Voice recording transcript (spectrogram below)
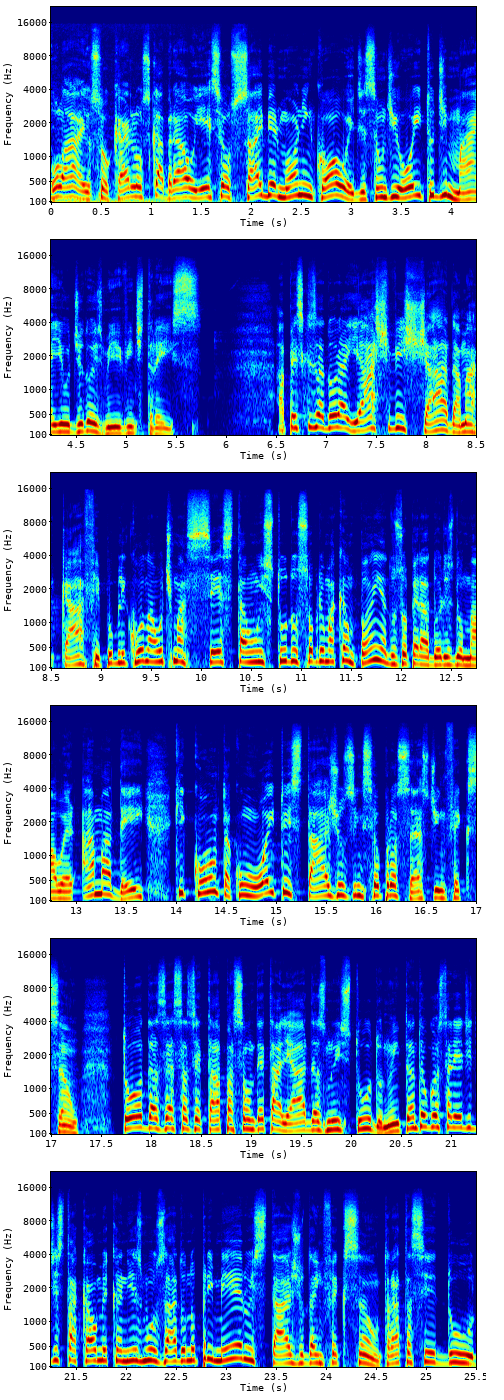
Olá, eu sou Carlos Cabral e esse é o Cyber Morning Call, edição de 8 de maio de 2023. A pesquisadora Yashvi Shah, McAfee, publicou na última sexta um estudo sobre uma campanha dos operadores do malware Amadei, que conta com oito estágios em seu processo de infecção. Todas essas etapas são detalhadas no estudo. No entanto, eu gostaria de destacar o mecanismo usado no primeiro estágio da infecção. Trata-se do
